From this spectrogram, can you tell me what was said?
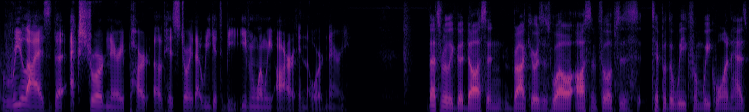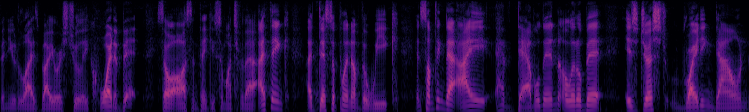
realize the extraordinary part of his story that we get to be even when we are in the ordinary. That's really good, Dawson. Brock, yours as well. Austin Phillips's tip of the week from week one has been utilized by yours truly quite a bit. So, Austin, thank you so much for that. I think a discipline of the week and something that I have dabbled in a little bit is just writing down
